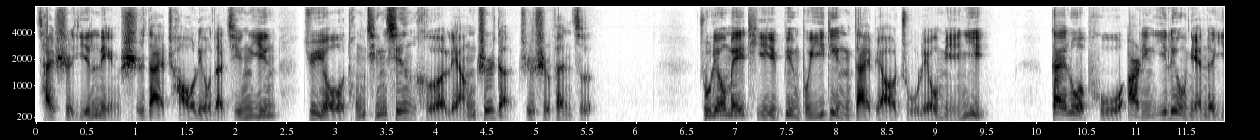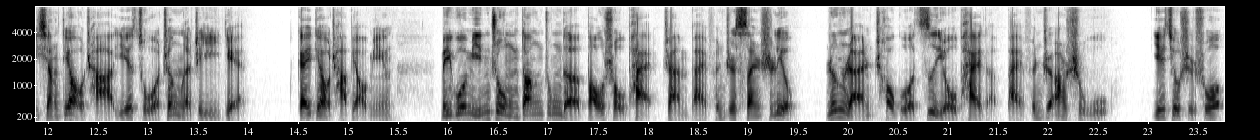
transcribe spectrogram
才是引领时代潮流的精英，具有同情心和良知的知识分子。主流媒体并不一定代表主流民意。盖洛普2016年的一项调查也佐证了这一点。该调查表明。美国民众当中的保守派占百分之三十六，仍然超过自由派的百分之二十五。也就是说，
